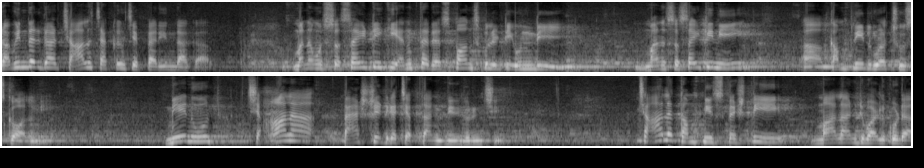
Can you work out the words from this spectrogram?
రవీందర్ గారు చాలా చక్కగా చెప్పారు ఇందాక. మనము సొసైటీకి ఎంత రెస్పాన్సిబిలిటీ ఉంది మన సొసైటీని కంపెనీలు కూడా చూసుకోవాలని. నేను చాలా ప్యాషనెట్గా చెప్తాను దీని గురించి. చాలా కంపెనీస్ స్పెషలీ మాలాంటి వాళ్ళు కూడా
